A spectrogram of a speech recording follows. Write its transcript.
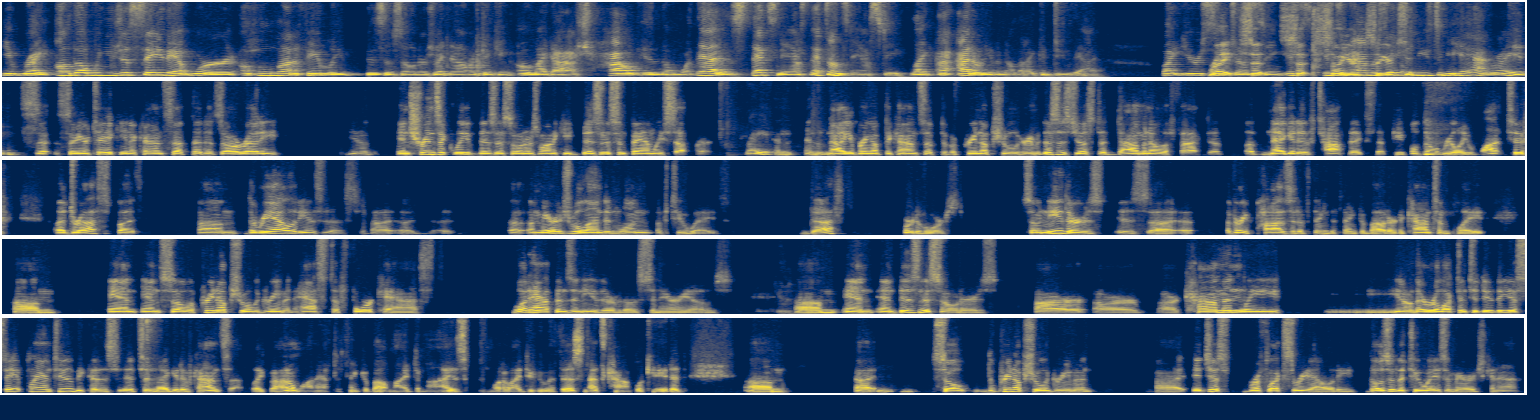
Yeah, right. Although when you just say that word, a whole lot of family business owners right now are thinking, "Oh my gosh, how in the what? That is that's nasty. That sounds nasty. Like I, I don't even know that I could do that." But you're right. suggesting so, it's, so, it's a conversation so needs to be had, right? So, so you're taking a concept that it's already, you know, intrinsically business owners want to keep business and family separate right and and now you bring up the concept of a prenuptial agreement this is just a domino effect of of negative topics that people don't really want to address but um, the reality is this uh, uh, a marriage will end in one of two ways death or divorce so neither is is uh, a very positive thing to think about or to contemplate. Um, and and so a prenuptial agreement has to forecast what happens in either of those scenarios. Um, and and business owners are are are commonly you know they're reluctant to do the estate plan too because it's a negative concept. Like i don't want to have to think about my demise. What do i do with this? And that's complicated. Um, uh, so the prenuptial agreement uh, it just reflects the reality those are the two ways a marriage can end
